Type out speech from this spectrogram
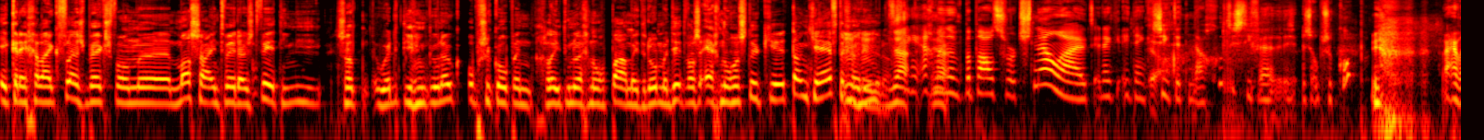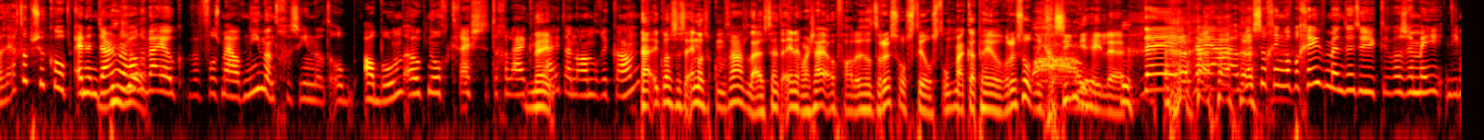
Ik kreeg gelijk flashbacks van eh, Massa in 2014. Die, zat, hoe heet het, die ging toen ook op zijn kop en gleed toen echt nog een paar meter door. Maar dit was echt nog een stukje tandje heftiger Mhm. inderdaad. Ja, Het ging echt ja. met een bepaald soort snelheid. En ik, ik denk, Ja. zie ik dit nou goed? Is die is, is op zijn kop? Ja. Maar hij was echt op zijn kop. En daardoor Bizar. hadden wij ook... Volgens mij had niemand gezien dat Al- Albon ook nog crashte tegelijkertijd aan de andere kant. Nou, ik was dus Engelse commentaar het luisteren. En het enige waar zij over hadden is dat Russell stil stond. Maar ik heb heel Russell niet gezien, die hele... Nee, nou ja, Russell ging op een gegeven moment natuurlijk... Er was een me- die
